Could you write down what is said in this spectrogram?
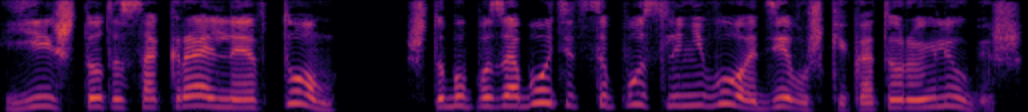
Есть что-то сакральное в том, чтобы позаботиться после него о девушке, которую любишь.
